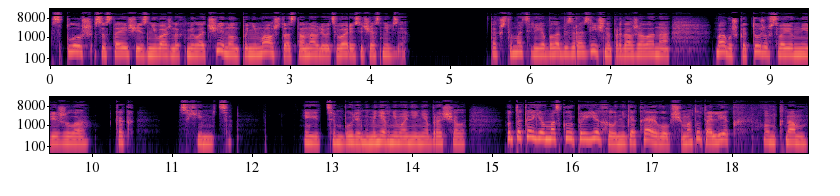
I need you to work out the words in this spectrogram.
сплошь состоящие из неважных мелочей, но он понимал, что останавливать Варю сейчас нельзя. «Так что матери я была безразлична», — продолжала она. «Бабушка тоже в своем мире жила, как схимница. И тем более на меня внимания не обращала. Вот такая я в Москву приехала, никакая, в общем. А тут Олег, он к нам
